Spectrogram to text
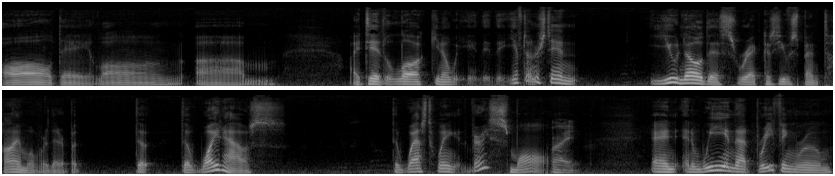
all day long. Um, I did look. You know, you have to understand. You know this, Rick, because you've spent time over there. But the the White House, the West Wing, very small Right. and and we in that briefing room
